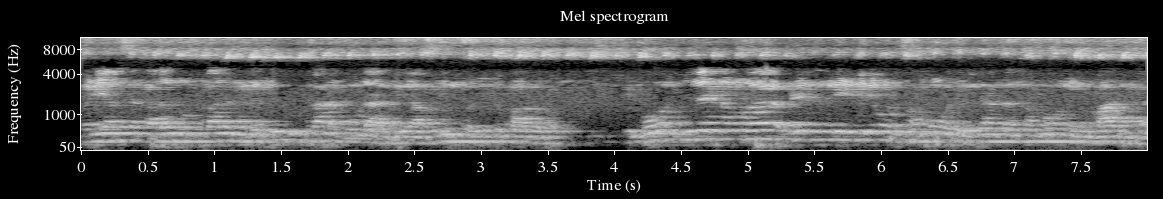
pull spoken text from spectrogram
வழியாக கதவு உட்காருங்கிறது உட்காரக்கூடாது அப்படின்னு சொல்லிட்டு பாருங்க. இப்போ இதில் நம்ம வேதத்திலேயே ஒரு சம்பவம் இருக்குது. அந்த சம்பவம் நீங்கள் பாருங்க.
